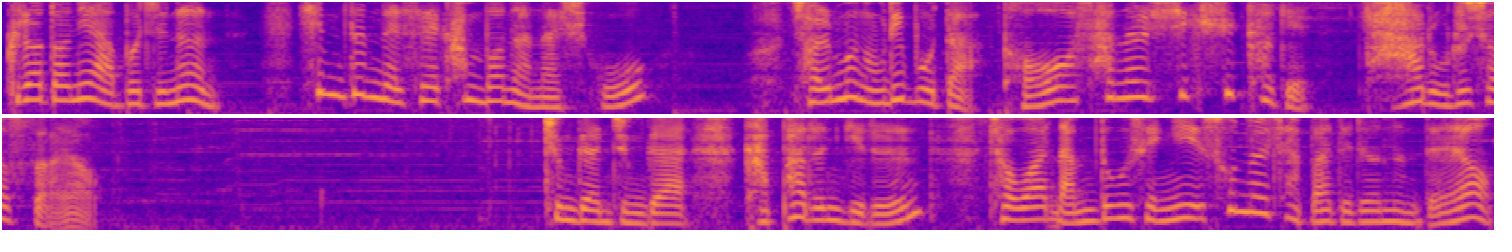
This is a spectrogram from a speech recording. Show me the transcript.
그러더니 아버지는 힘든 내색 한 번 안 하시고 젊은 우리보다 더 산을 씩씩하게 잘 오르셨어요. 중간중간 가파른 길은 저와 남동생이 손을 잡아드렸는데요.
